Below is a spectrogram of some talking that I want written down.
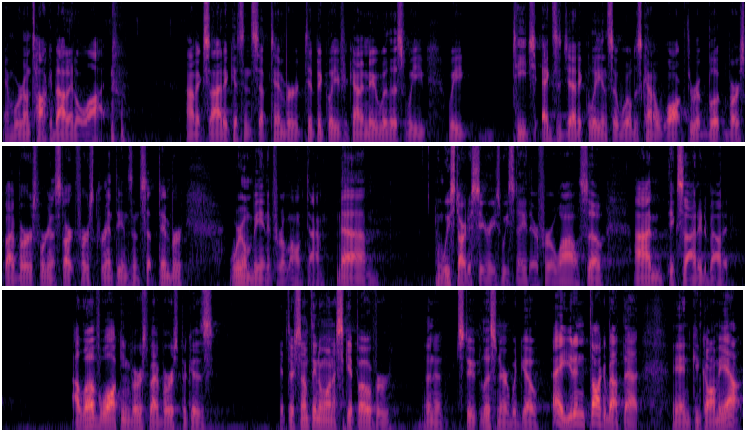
and we're going to talk about it a lot. I'm excited because in September, typically, if you're kind of new with us, we, we teach exegetically, and so we'll just kind of walk through a book verse by verse. We're going to start 1 Corinthians in September we're going to be in it for a long time. Um, we start a series, we stay there for a while. So I'm excited about it. I love walking verse by verse because if there's something I want to skip over, an astute listener would go, Hey, you didn't talk about that, and can call me out.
